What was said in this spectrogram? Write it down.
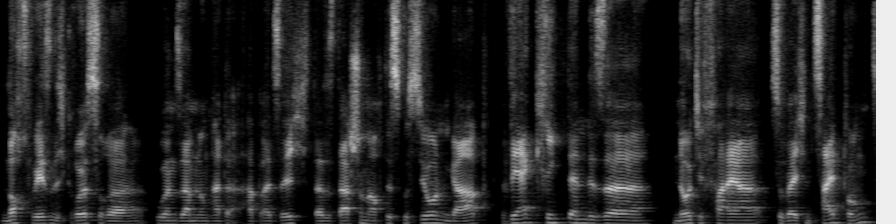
noch wesentlich größere Uhrensammlung hatte, hab als ich, dass es da schon mal auch Diskussionen gab. Wer kriegt denn diese Notifier zu welchem Zeitpunkt,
